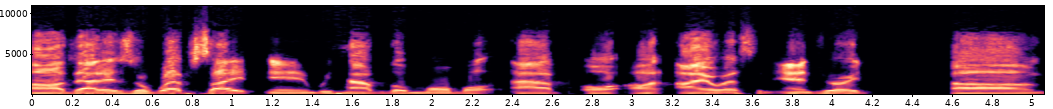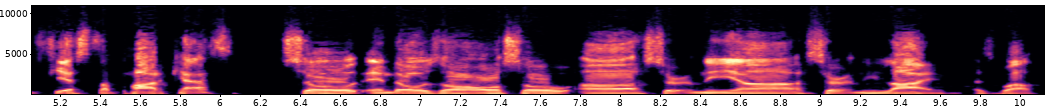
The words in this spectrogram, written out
Uh, that is a website, and we have the mobile app uh, on iOS and Android, um, Fiesta Podcast. So, and those are also uh, certainly uh, certainly live as well.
